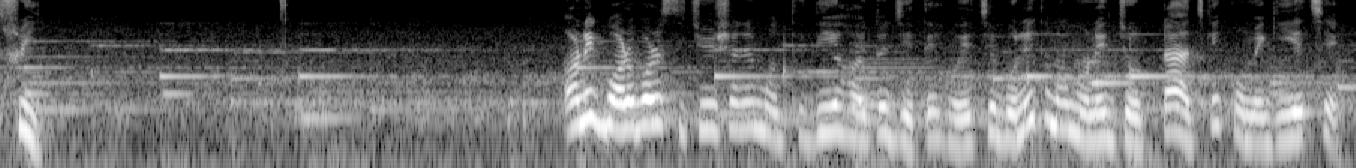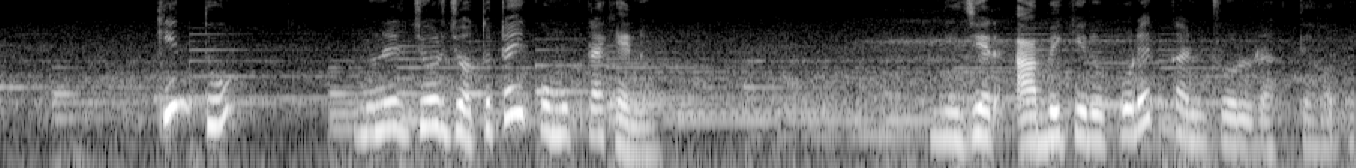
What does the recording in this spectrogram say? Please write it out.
three. অনেক বড় বড় সিচুয়েশনের মধ্যে দিয়ে হয়তো যেতে হয়েছে বলেই তোমার মনের জোরটা আজকে কমে গিয়েছে। কিন্তু মনের জোর যতটাই কমুক না কেন, নিজের আবেগের উপরে কন্ট্রোল রাখতে হবে।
